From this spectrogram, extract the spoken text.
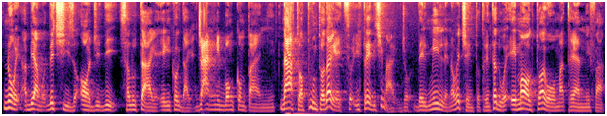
noi abbiamo deciso oggi di salutare e ricordare Gianni Boncompagni, nato appunto ad Arezzo il 13 maggio del 1932 e morto a Roma tre anni fa.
